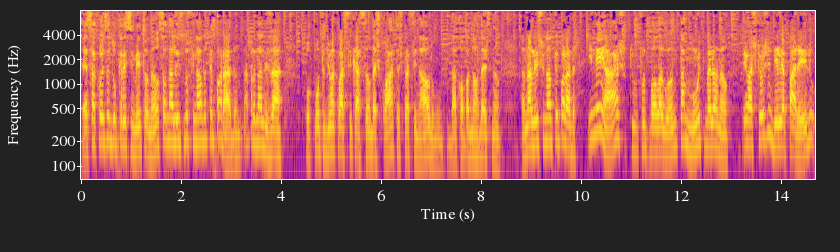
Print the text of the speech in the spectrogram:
Essa coisa do crescimento ou não, só analiso no final da temporada. Não dá para analisar por conta de uma classificação das quartas para final do- da Copa do Nordeste, não. Analiso o final da temporada. E nem acho que o futebol lagoano está muito melhor, não. Eu acho que hoje em dia ele é parelho,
